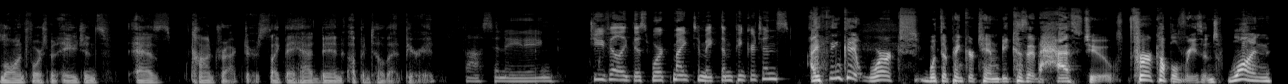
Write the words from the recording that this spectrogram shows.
law enforcement agents as contractors like they had been up until that period. Fascinating. Do you feel like this worked, Mike, to make them Pinkertons? I think it works with the Pinkerton because it has to for a couple of reasons. One,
